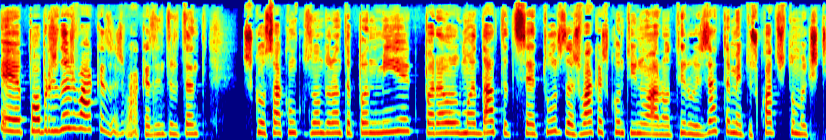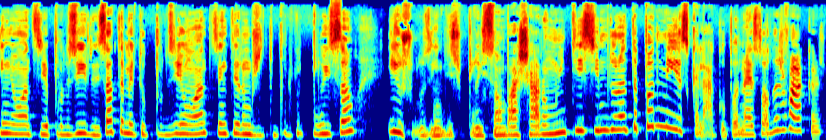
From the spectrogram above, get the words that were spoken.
é pobres das vacas. As vacas, entretanto chegou-se à conclusão durante a pandemia que para uma data de setores as vacas continuaram a ter exatamente os quatro estômagos que tinham antes e a produzir exatamente o que produziam antes em termos de poluição e os, os índices de poluição baixaram muitíssimo durante a pandemia. Se calhar a culpa não é só das vacas,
